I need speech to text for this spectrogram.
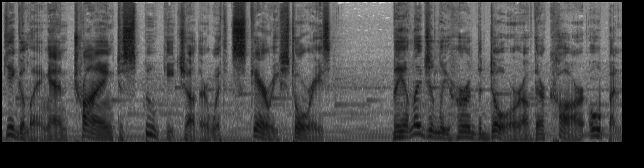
giggling and trying to spook each other with scary stories, they allegedly heard the door of their car open,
